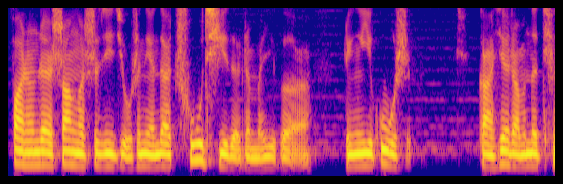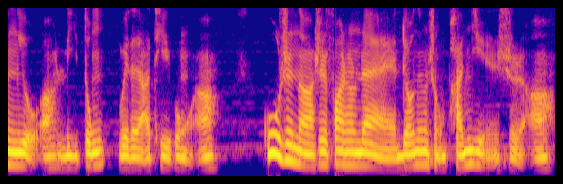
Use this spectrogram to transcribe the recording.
发生在上个世纪九十年代初期的这么一个灵异故事。感谢咱们的听友啊，李东为大家提供啊。故事呢是发生在辽宁省盘锦市啊。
